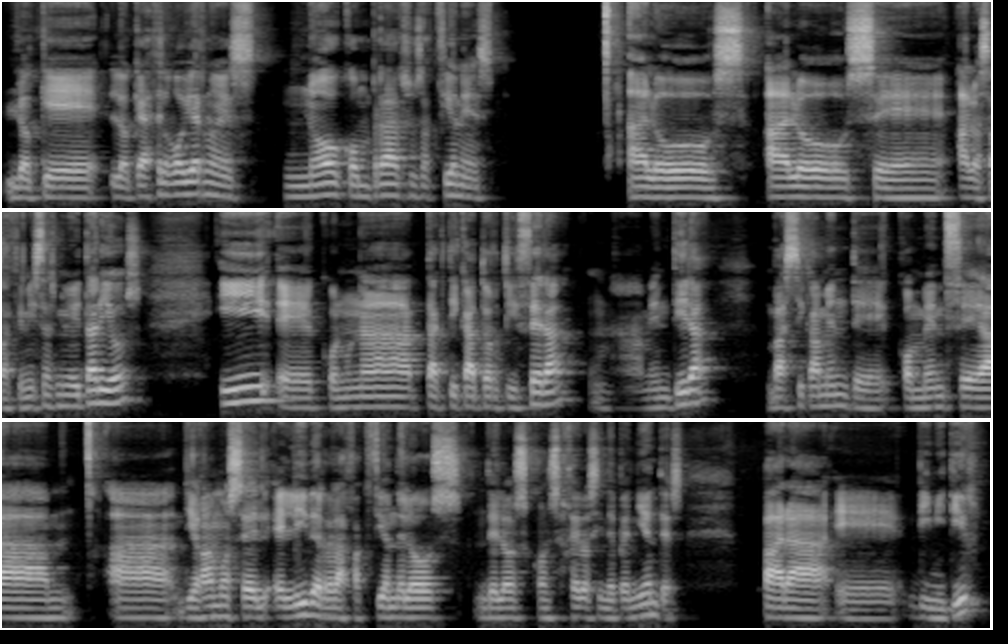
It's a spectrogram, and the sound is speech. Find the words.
lo que, lo que hace el gobierno es no comprar sus acciones a los, a los, eh, a los accionistas minoritarios y eh, con una táctica torticera, una mentira, básicamente convence a, digamos, el, líder de la facción de los, de los consejeros independientes para eh, dimitir,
